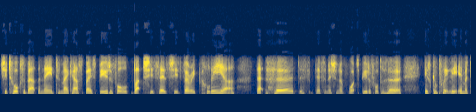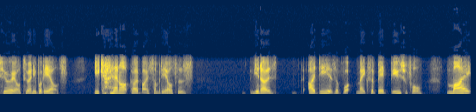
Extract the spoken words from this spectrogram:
She talks about the need to make our space beautiful, but she says she's very clear that her def- definition of what's beautiful to her is completely immaterial to anybody else. You cannot go by somebody else's, you know, ideas of what makes a bed beautiful. My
